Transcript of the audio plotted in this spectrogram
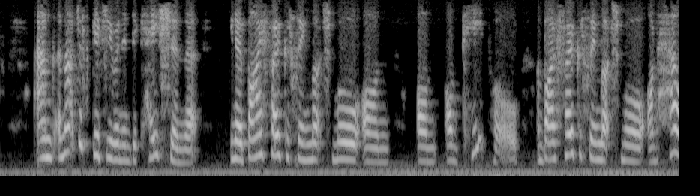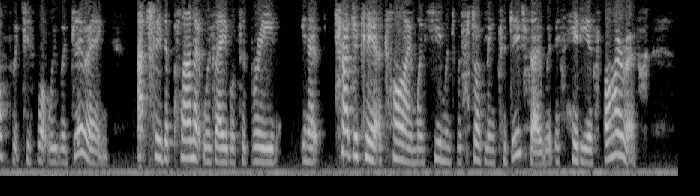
and and that just gives you an indication that, you know, by focusing much more on on on people and by focusing much more on health, which is what we were doing actually the planet was able to breathe, you know, tragically at a time when humans were struggling to do so with this hideous virus.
